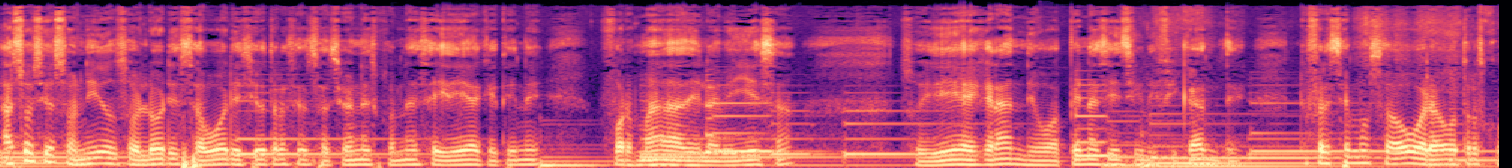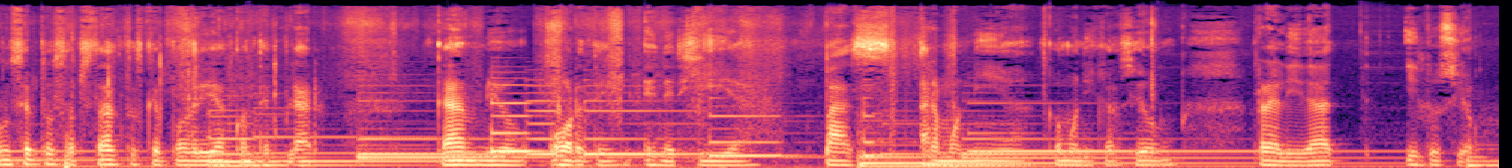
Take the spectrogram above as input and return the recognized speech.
Asocia sonidos, olores, sabores y otras sensaciones con esa idea que tiene formada de la belleza. Su idea es grande o apenas insignificante. Le ofrecemos ahora otros conceptos abstractos que podrían contemplar. Cambio, orden, energía, paz, armonía, comunicación, realidad, ilusión.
